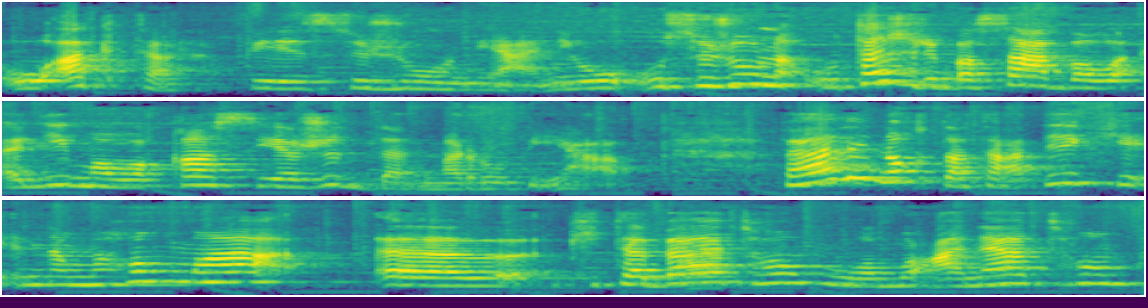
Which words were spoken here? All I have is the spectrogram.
وأكثر في السجون يعني وسجون وتجربة صعبة وأليمة وقاسية جدا مروا بها فهذه النقطة تعطيك إنهم هم آه، كتاباتهم ومعاناتهم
